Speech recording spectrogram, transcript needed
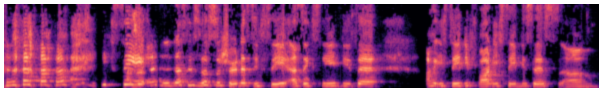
Ja. ich sehe, also, das ist was so Schönes, ich sehe, also ich sehe diese, ach, ich sehe die Frauen, ich sehe dieses, ähm,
